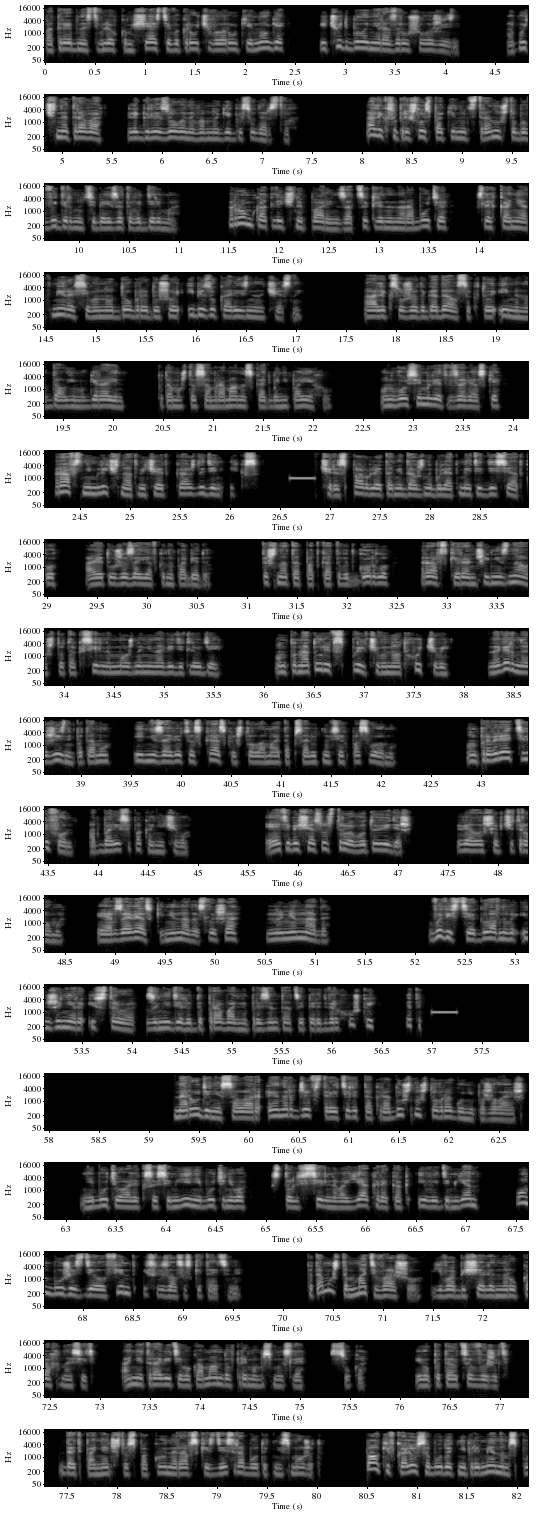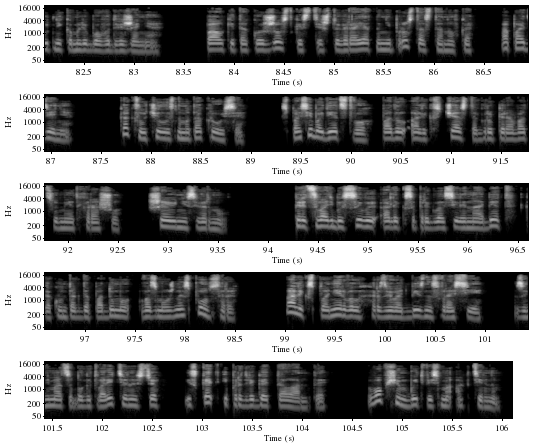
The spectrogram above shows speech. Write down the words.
Потребность в легком счастье выкручивала руки и ноги и чуть было не разрушила жизнь. Обычная трава, легализованная во многих государствах. Алексу пришлось покинуть страну, чтобы выдернуть себя из этого дерьма. Ромка отличный парень, зацикленный на работе, слегка не от мира сего, но доброй душой и безукоризненно честный. Алекс уже догадался, кто именно дал ему героин, потому что сам Роман искать бы не поехал. Он восемь лет в завязке. Раф с ним лично отмечает каждый день Икс. Через пару лет они должны были отметить десятку, а это уже заявка на победу. Тошнота подкатывает горлу. Равский раньше не знал, что так сильно можно ненавидеть людей. Он по натуре вспыльчивый, но отходчивый. Наверное, жизнь потому и не зовется сказкой, что ломает абсолютно всех по-своему. Он проверяет телефон, от Бориса пока ничего. «Я тебя сейчас устрою, вот увидишь», — вяло шепчет Рома. «Я в завязке, не надо, слыша? Ну не надо». Вывести главного инженера из строя за неделю до провальной презентации перед верхушкой — это На родине Solar Energy встретили так радушно, что врагу не пожелаешь. Не будь у Алекса семьи, не будь у него столь сильного якоря, как Ива Демьян, он бы уже сделал финт и связался с китайцами. Потому что, мать вашу, его обещали на руках носить, а не травить его команду в прямом смысле. Сука. Его пытаются выжить дать понять, что спокойно Равский здесь работать не сможет. Палки в колеса будут непременным спутником любого движения. Палки такой жесткости, что, вероятно, не просто остановка, а падение. Как случилось на мотокроссе. Спасибо детству, падал Алекс часто, группироваться умеет хорошо, шею не свернул. Перед свадьбой с Ивой Алекса пригласили на обед, как он тогда подумал, возможные спонсоры. Алекс планировал развивать бизнес в России, заниматься благотворительностью, искать и продвигать таланты. В общем, быть весьма активным.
